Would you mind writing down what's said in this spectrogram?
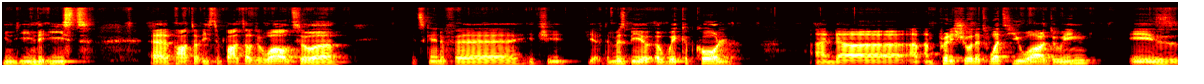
in, in the east uh, part of eastern part of the world. So uh, it's kind of uh, it, it, yeah, there must be a, a wake up call, and uh, I'm pretty sure that what you are doing is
